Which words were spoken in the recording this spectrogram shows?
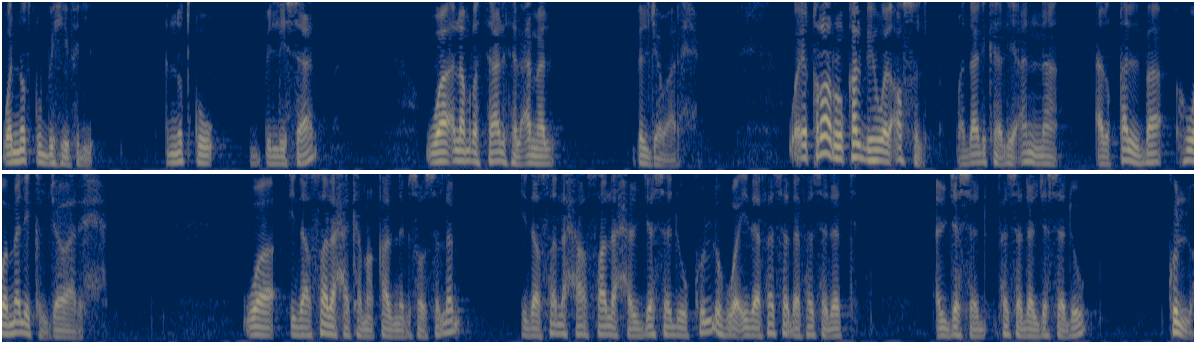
والنطق به في النطق باللسان والأمر الثالث العمل بالجوارح. وإقرار القلب هو الأصل وذلك لأن القلب هو ملك الجوارح. وإذا صلح كما قال النبي صلى الله عليه وسلم إذا صلح صلح الجسد كله وإذا فسد فسدت الجسد فسد الجسد كله.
